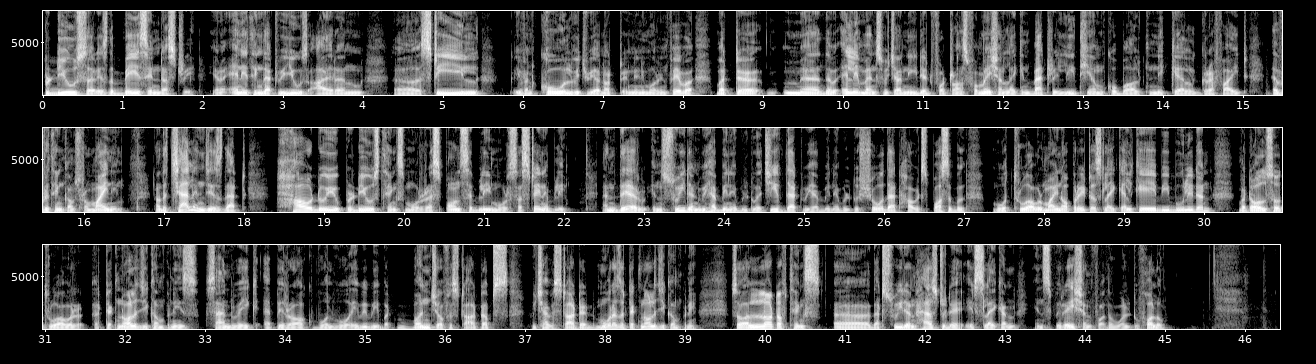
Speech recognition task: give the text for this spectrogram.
producer is the base industry. You know anything that we use iron uh, steel even coal, which we are not in anymore in favor. But uh, uh, the elements which are needed for transformation, like in battery, lithium, cobalt, nickel, graphite, everything comes from mining. Now the challenge is that how do you produce things more responsibly, more sustainably? And there in Sweden, we have been able to achieve that. We have been able to show that how it's possible, both through our mine operators like LKAB Boliden, but also through our uh, technology companies, Sandvik, Epiroc, Volvo, ABB, but bunch of startups which have started more as a technology company. So a lot of things uh, that Sweden has today, it's like an inspiration for the world to follow.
